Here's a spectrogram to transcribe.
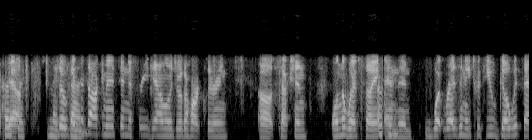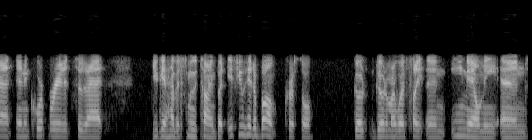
Perfect. Makes so get the documents in the free downloads or the heart clearing uh, section on the website, Okay. and then what resonates with you, go with that and incorporate it so that you can have a smooth time. But if you hit a bump, Crystal, go go to my website and email me. And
